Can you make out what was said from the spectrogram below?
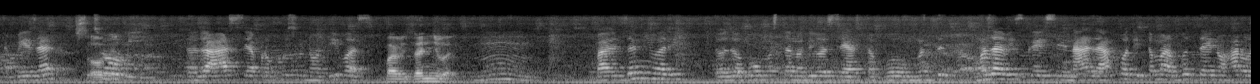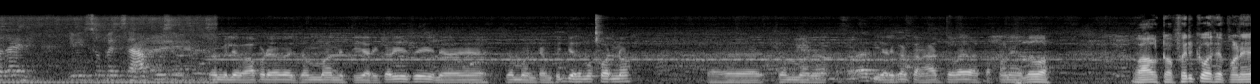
ને બે હજાર ચોવીસ. તો આજ છે આપણો ખુશીનો દિવસ. બાવીસ જાન્યુઆરી. બાવીસ જાન્યુઆરી. તો જો બહુ મસ્તનો દિવસ છે આજ તો બહુ મજા આવી ગઈ છે. ને આજે આખો દી તમારા બધાનો હારો જાય ને એવી શુભેચ્છા આપું છું. ફેમિલી આપણે હવે જમવાની તૈયારી કરીએ છીએ ને જમવાનો ટાઈમ થઈ છે બપોરનો. હવે તૈયારી કરતા હાથ ધોવાયા હતા, પણ એ દવા વાવટો ફરક્યો છે પણ એ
